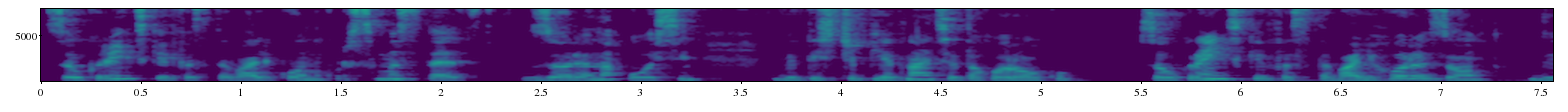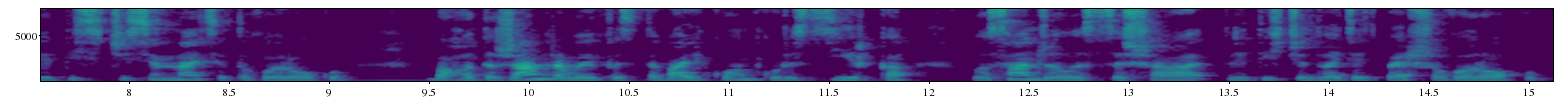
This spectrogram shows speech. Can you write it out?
Всеукраїнський фестиваль конкурс мистецтв Зоряна осінь 2015 року, Всеукраїнський фестиваль Горизонт 2017 року, багатожанровий фестиваль конкурс Зірка Лос-Анджелес США 2021 року,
